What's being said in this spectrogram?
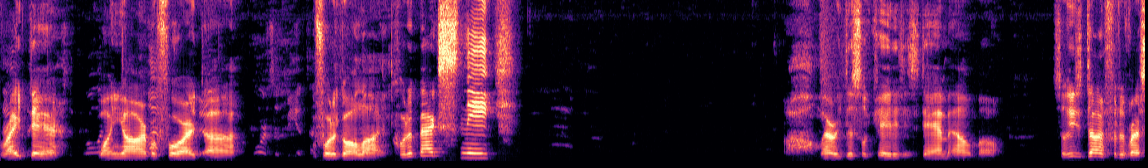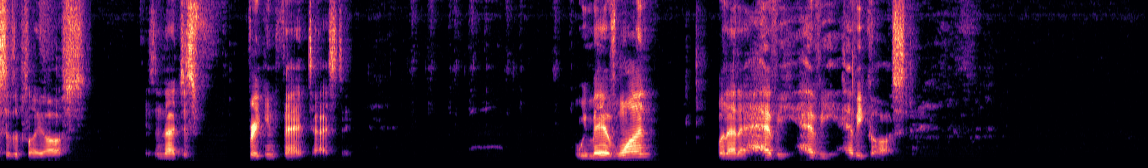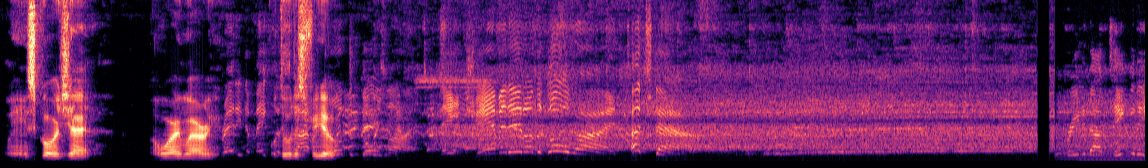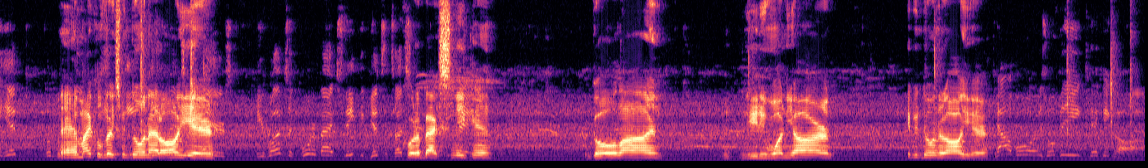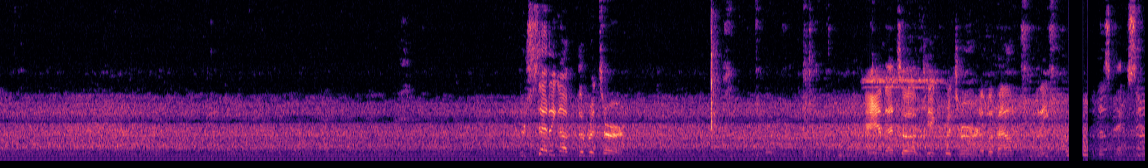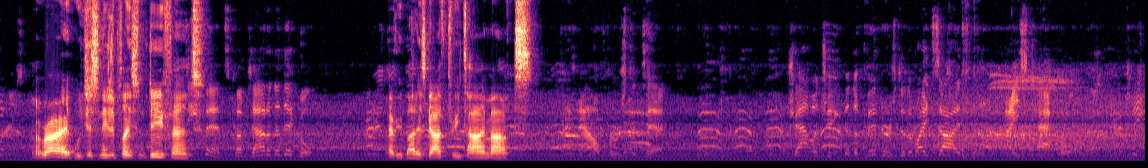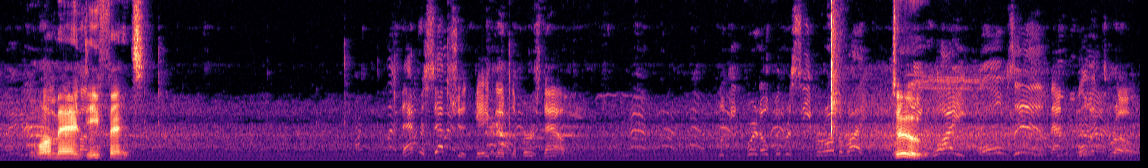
right there, one yard before uh, before the goal line. Quarterback sneak. Oh, Murray dislocated his damn elbow. So he's done for the rest of the playoffs. Isn't that just freaking fantastic? We may have won, but at a heavy, heavy, heavy cost. We ain't scored yet. Don't worry, Murray. Ready to make We'll do this for you. on the goal line. They jam it in on the goal line. Touchdown. Afraid about taking a hit from Man, Michael Vick's been doing that all year. He runs a quarterback sneak and gets a touchdown. Quarterback sneaking, goal line, needing one yard. He's been doing it all year. Cowboys will be kicking off. They're setting up the return. And that's a kick return of about 24 for this next series. All right, we just need to play some defense. Defense comes out in the nickel. Everybody's got three timeouts. Now first and 10. Challenging the defenders to the right side. Nice tackle. Come on, man, defense. That reception gave them the first down. Looking for an open receiver on the right. Dude. White rolls in that bullet throw.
